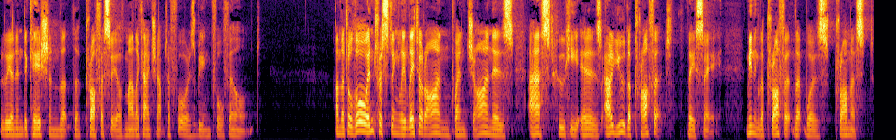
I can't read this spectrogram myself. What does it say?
really an indication that the prophecy of Malachi chapter 4 is being fulfilled. And that although, interestingly, later on, when John is asked who he is, are you the prophet, they say, meaning the prophet that was promised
